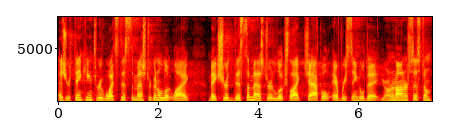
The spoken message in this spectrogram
as you're thinking through what's this semester going to look like, make sure this semester looks like chapel every single day. You're on an honor system.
